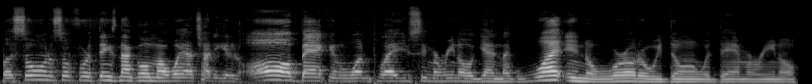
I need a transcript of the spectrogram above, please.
But so on and so forth, things not going my way. I tried to get it all back in one play. You see Marino again. Like, what in the world are we doing with Dan Marino?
